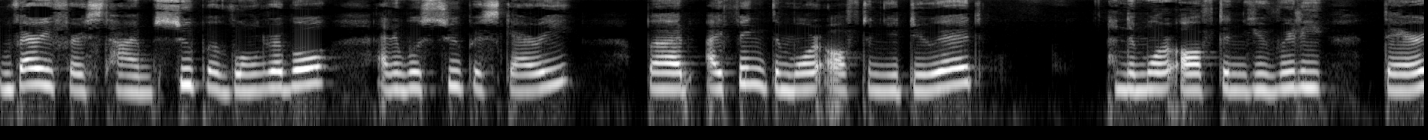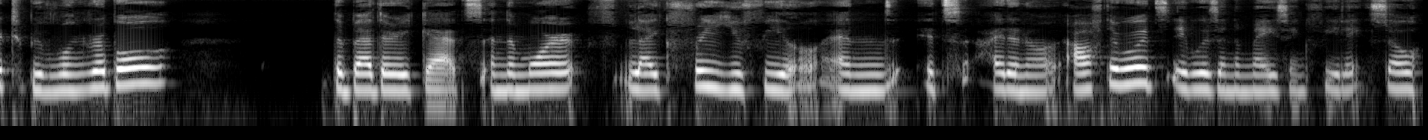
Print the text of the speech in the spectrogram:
very first time super vulnerable and it was super scary. But I think the more often you do it, and the more often you really dare to be vulnerable, the better it gets and the more like free you feel. And it's i don't know afterwards it was an amazing feeling. So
